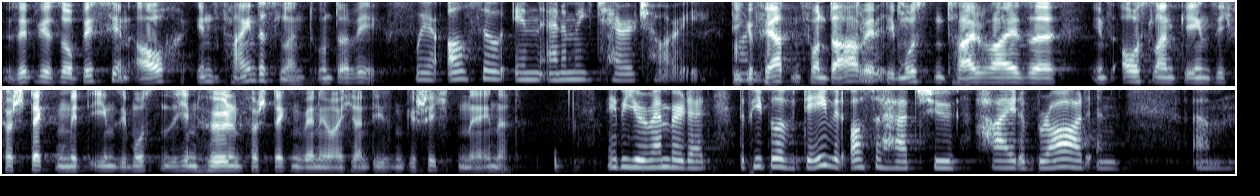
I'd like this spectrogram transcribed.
sind wir so ein bisschen auch in Feindesland unterwegs. we are also in enemy territory. Die Gefährten von David, die mussten teilweise ins Ausland gehen, sich verstecken mit ihm. Sie mussten sich in Höhlen verstecken, wenn ihr euch an diesen Geschichten erinnert. Maybe you remember that the people of David also had to hide abroad and, um,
